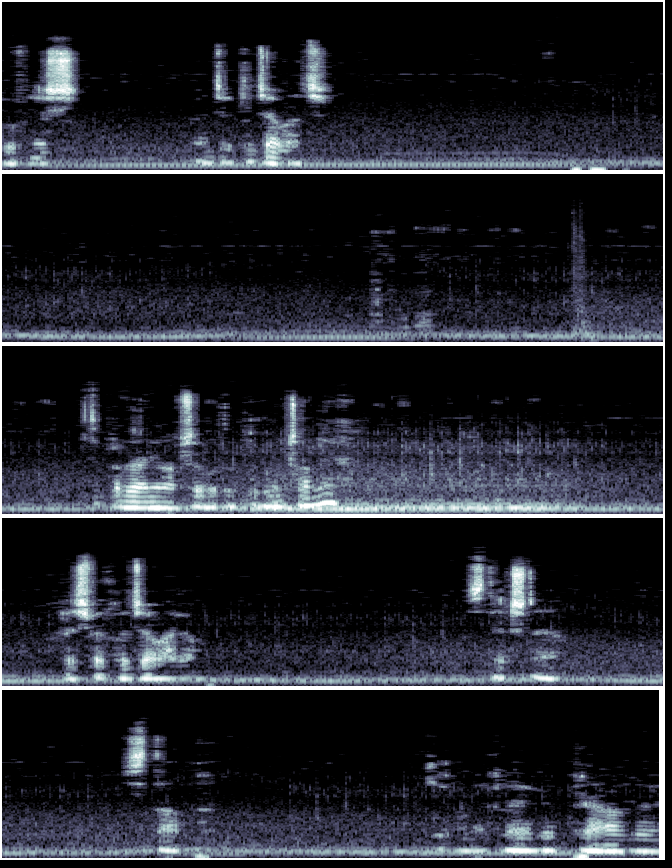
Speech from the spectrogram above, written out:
Również będzie to działać. Prawda nie ma przewodów podłączonych, ale światła działają. Wsteczne. Stop. Kierunek lewy, prawy.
